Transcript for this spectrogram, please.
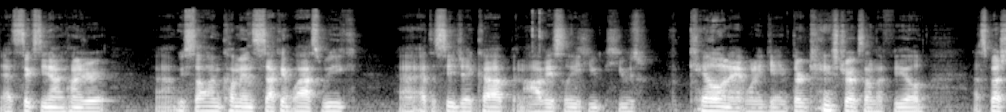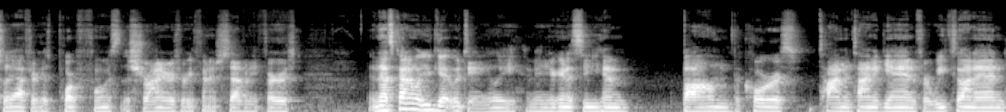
at 6,900. Uh, we saw him come in second last week uh, at the CJ Cup, and obviously he, he was killing it when he gained 13 strokes on the field, especially after his poor performance at the Shriners where he finished 71st. And that's kind of what you get with Danny Lee. I mean, you're going to see him bomb the chorus time and time again for weeks on end,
